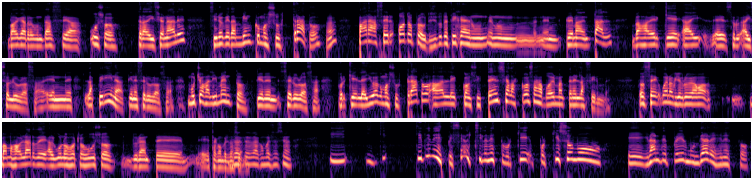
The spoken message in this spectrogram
valga redundancia, usos tradicionales, sino que también como sustrato ¿eh? para hacer otros productos. Si tú te fijas en, un, en crema dental, vas a ver que hay, eh, hay celulosa. En, eh, la aspirina tiene celulosa. Muchos alimentos tienen celulosa, porque le ayuda como sustrato a darle consistencia a las cosas, a poder mantenerlas firmes. Entonces, bueno, yo creo que vamos, vamos a hablar de algunos otros usos durante esta conversación. Durante la conversación. ¿Y, qué, tiene de especial Chile en esto? ¿Por qué, por qué somos eh, grandes players mundiales en esto?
